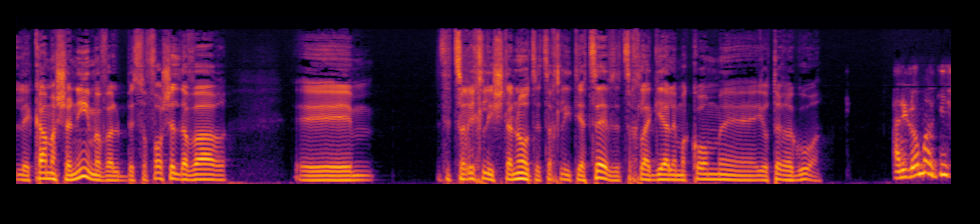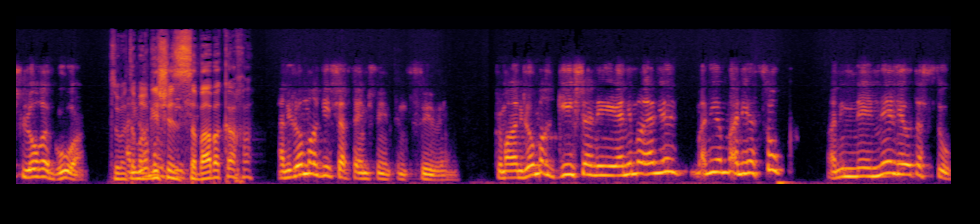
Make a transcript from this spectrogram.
לכמה שנים, אבל בסופו של דבר אה, זה צריך להשתנות, זה צריך להתייצב, זה צריך להגיע למקום יותר רגוע. אני לא מרגיש לא רגוע. זאת אומרת, אתה לא מרגיש שזה סבבה ככה? אני לא מרגיש שהחיים שלי אינטנסיביים. כלומר, אני לא מרגיש שאני, אני, אני, אני, אני עסוק, אני נהנה להיות עסוק.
